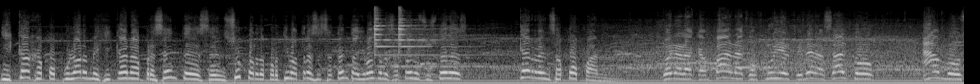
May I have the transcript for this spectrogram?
y Caja Popular Mexicana presentes en Super Deportiva 1370, llevándoles a todos ustedes guerra en Zapopan. Suena la campana, concluye el primer asalto. Ambos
